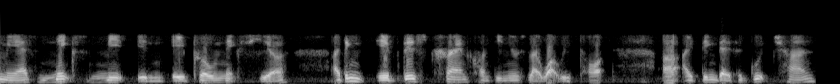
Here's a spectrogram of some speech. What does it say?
MAS next meet in April next year, I think if this trend continues like what we thought, uh, I think there's a good chance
